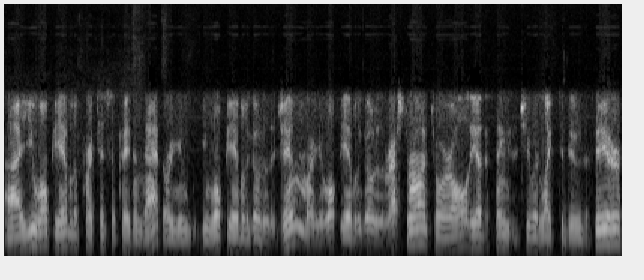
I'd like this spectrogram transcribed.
uh, you won't be able to participate in that, or you, you won't be able to go to the gym, or you won't be able to go to the restaurant, or all the other things that you would like to do, the theater.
